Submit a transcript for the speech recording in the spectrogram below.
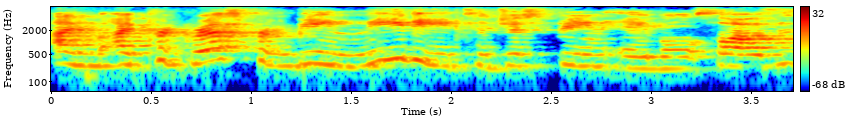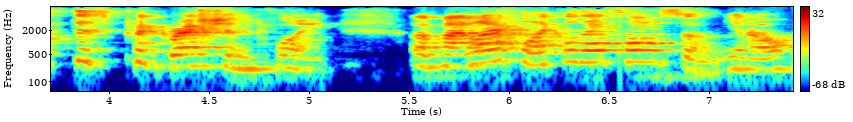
I, I progressed from being needy to just being able. So I was at this progression point of my life, like, oh, that's awesome, you know.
